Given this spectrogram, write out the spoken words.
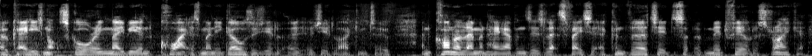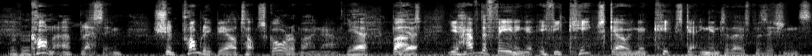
Okay, he's not scoring maybe in quite as many goals as you'd, as you'd like him to. And Connor Lemonheigh-Evans is, let's face it, a converted sort of midfielder striker. Mm-hmm. Connor, bless him, should probably be our top scorer by now. Yeah, But yeah. you have the feeling that if he keeps going and keeps getting into those positions,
